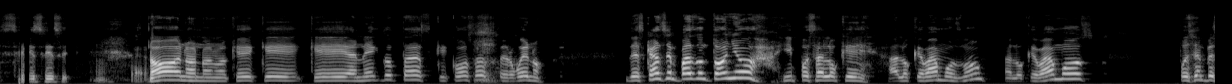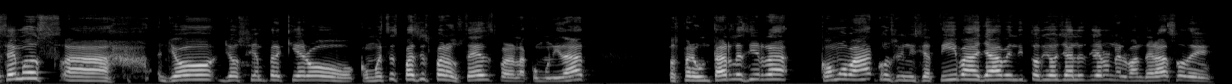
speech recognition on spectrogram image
sí, sí, sí. Pero- No, no, no, no, qué, qué, qué anécdotas, qué cosas, pero bueno. Descansa en paz, don Toño, y pues a lo que, a lo que vamos, ¿no? A lo que vamos. Pues empecemos a, yo, yo siempre quiero, como este espacio es para ustedes, para la comunidad, pues preguntarles, Irra, ¿cómo va con su iniciativa? Ya, bendito Dios, ya les dieron el banderazo de,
